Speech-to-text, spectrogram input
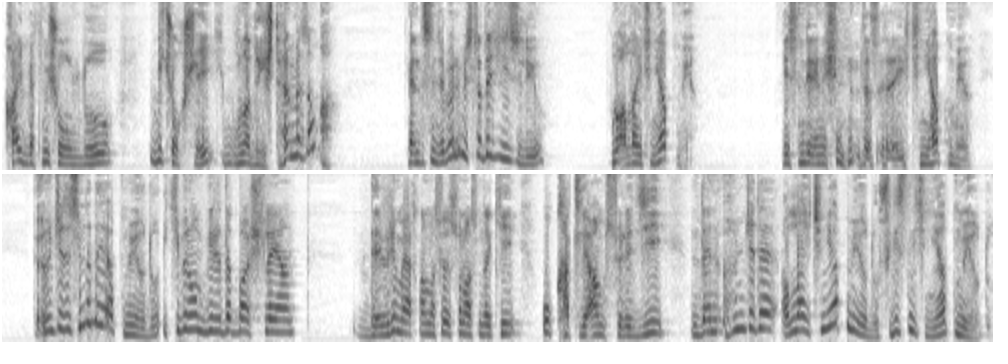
kaybetmiş olduğu birçok şey buna değiştiremez ama kendisince böyle bir strateji izliyor. Bunu Allah için yapmıyor. Filistin direnişin için yapmıyor. Öncesinde de yapmıyordu. 2011'de başlayan devrim ayaklanması ve sonrasındaki o katliam sürecinden önce de Allah için yapmıyordu. Filistin için yapmıyordu.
